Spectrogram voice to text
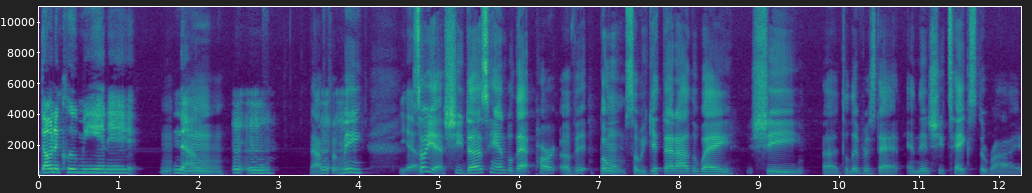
don't include me in it. No. Mm-mm. Mm-mm. Not for Mm-mm. me. Yeah. So yeah, she does handle that part of it. Boom. So we get that out of the way. She uh, delivers that, and then she takes the ride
